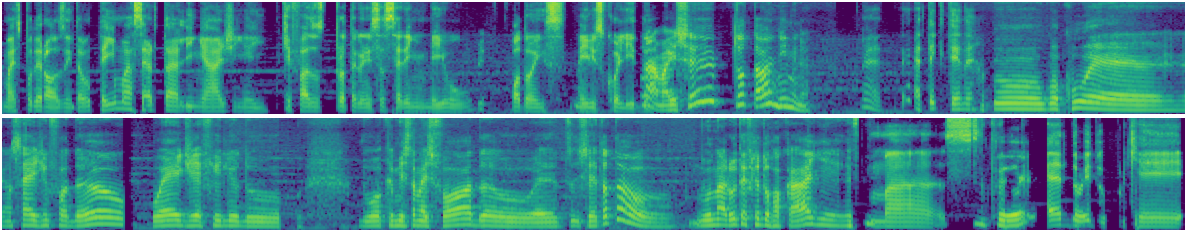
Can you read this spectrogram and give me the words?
mais poderosa. Então tem uma certa linhagem aí que faz os protagonistas serem meio fodões, meio escolhidos. Não, mas isso é total anime, né? É, é, tem que ter, né? O Goku é um Saiyajin fodão, o Ed é filho do, do alquimista mais foda, o, é, isso é total. O Naruto é filho do Hokage. Mas aí. é doido, porque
